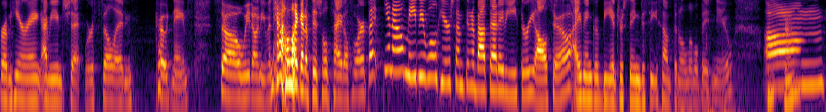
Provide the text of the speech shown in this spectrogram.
from hearing. I mean, shit, we're still in code names, so we don't even have like an official title for it. But you know, maybe we'll hear something about that at E3. Also, I think it would be interesting to see something a little bit new. Um.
